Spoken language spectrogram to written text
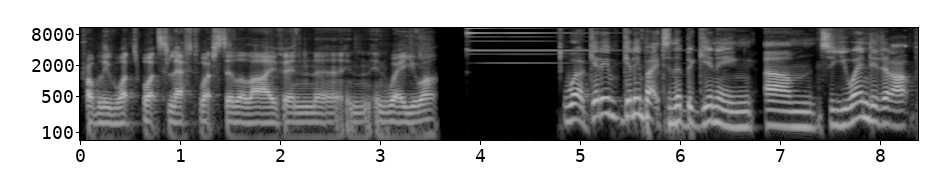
probably what what's left, what's still alive in uh, in in where you are. Well, getting getting back to the beginning, um, so you ended up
